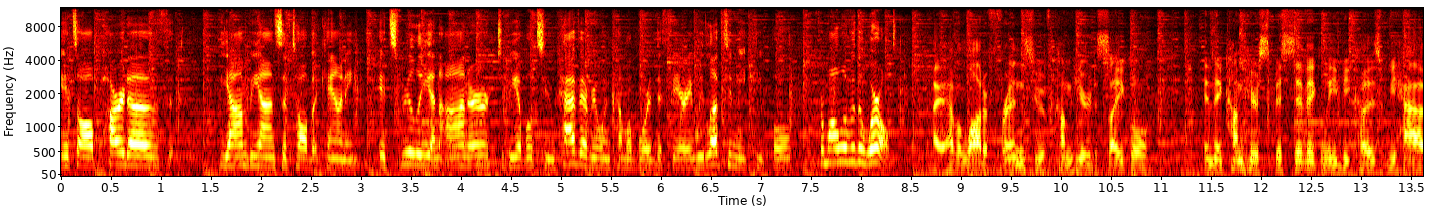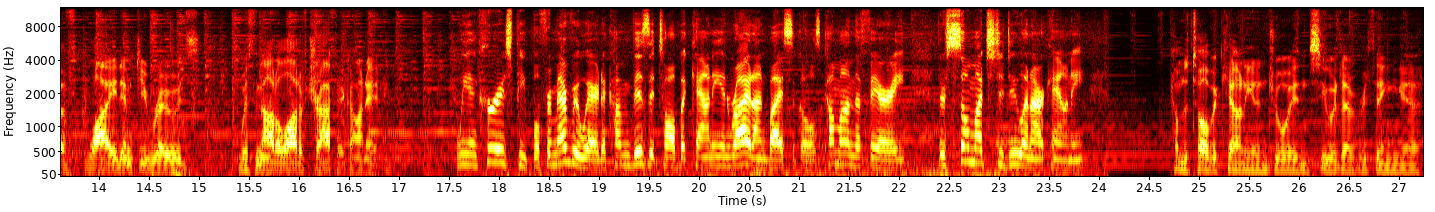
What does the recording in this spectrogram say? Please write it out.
It's all part of the ambiance of Talbot County. It's really an honor to be able to have everyone come aboard the ferry. We love to meet people from all over the world. I have a lot of friends who have come here to cycle, and they come here specifically because we have wide, empty roads with not a lot of traffic on it. We encourage people from everywhere to come visit Talbot County and ride on bicycles, come on the ferry. There's so much to do in our county come to Talbot County and enjoy and see what everything, uh,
